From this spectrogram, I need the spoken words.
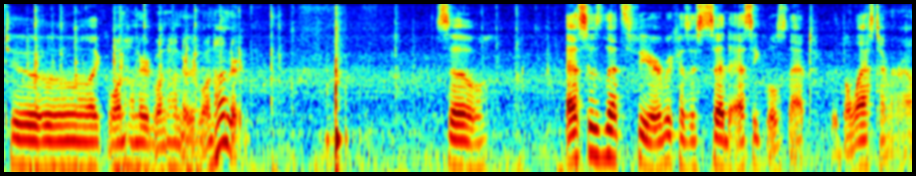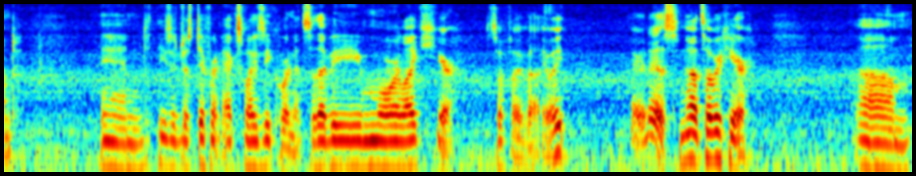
to like 100, 100, 100. So S is that sphere because I said S equals that the last time around. And these are just different X, Y, Z coordinates. So that'd be more like here. So if I evaluate, there it is. Now it's over here. Um,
